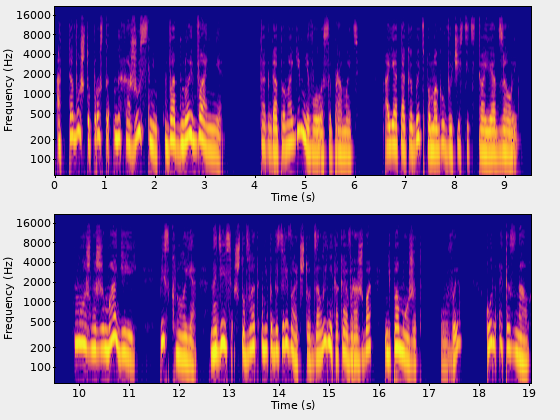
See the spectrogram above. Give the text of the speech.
от того, что просто нахожусь с ним в одной ванне. Тогда помоги мне волосы промыть, а я так и быть помогу вычистить твои от золы. Можно же магией, пискнула я, надеясь, что Влад не подозревает, что от золы никакая ворожба не поможет. Увы, он это знал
